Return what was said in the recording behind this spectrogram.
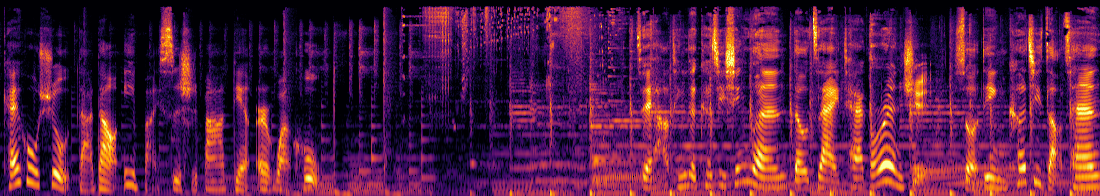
开户数达到一百四十八点二万户。最好听的科技新闻都在 Tag Orange，锁定科技早餐，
